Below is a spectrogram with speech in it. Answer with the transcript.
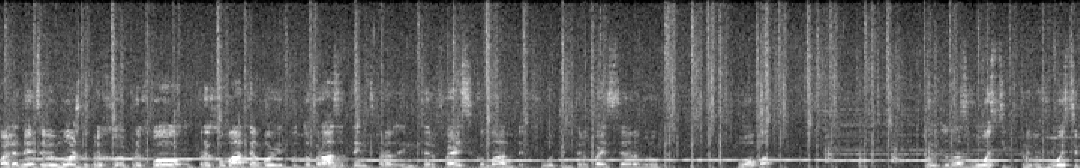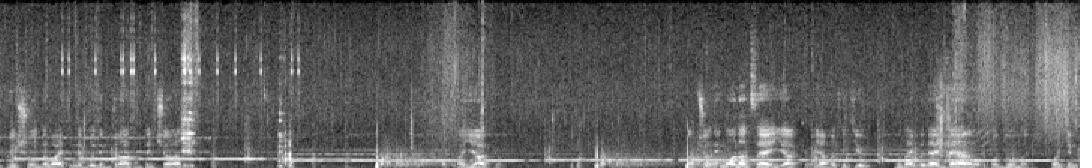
Паляниці ви можете прихо- прихо- приховати або відобразити інтерфейс команди. Тут інтерфейс серверу. Опа. Тут до нас гості, гості прийшов. Давайте не будемо тратити час. А як? А чого не можна цей як? Я би хотів. Вона й буде дерево, подумай. Потім.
